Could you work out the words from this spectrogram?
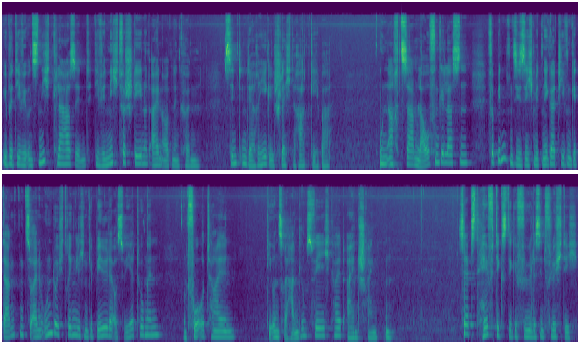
über die wir uns nicht klar sind, die wir nicht verstehen und einordnen können, sind in der Regel schlechte Ratgeber. Unachtsam laufen gelassen, verbinden sie sich mit negativen Gedanken zu einem undurchdringlichen Gebilde aus Wertungen und Vorurteilen, die unsere Handlungsfähigkeit einschränken. Selbst heftigste Gefühle sind flüchtig.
